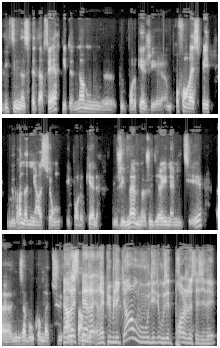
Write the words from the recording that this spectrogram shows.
victime dans cette affaire, qui est un homme pour lequel j'ai un profond respect, une grande admiration et pour lequel j'ai même, je dirais, une amitié. Euh, nous avons combattu. C'est un respect républicain ou vous, dites, vous êtes proche de ces idées?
